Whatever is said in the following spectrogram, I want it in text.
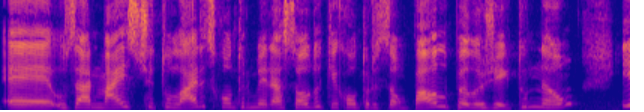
é, usar mais titulares contra o Mirassol do que contra o São Paulo, pelo jeito não. E,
